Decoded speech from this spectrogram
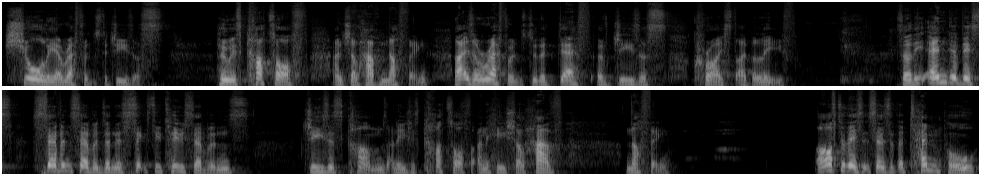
Surely a reference to Jesus, who is cut off and shall have nothing. That is a reference to the death of Jesus Christ, I believe. So, the end of this seven sevens and this 62 sevens, Jesus comes and he is cut off and he shall have nothing. After this, it says that the temple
